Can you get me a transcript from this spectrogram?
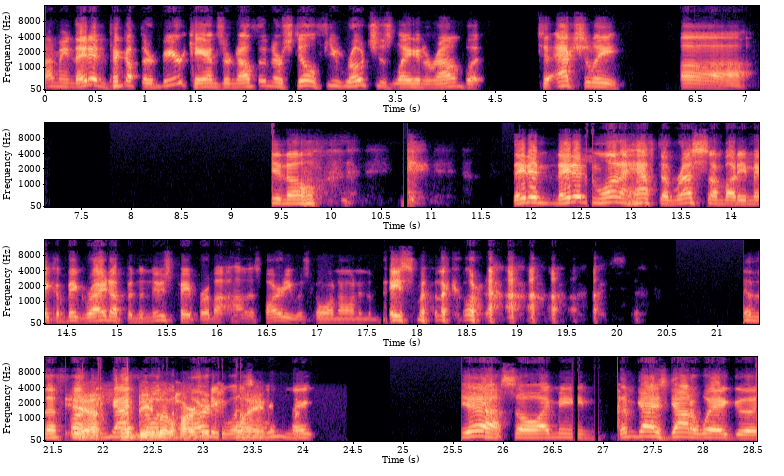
I mean, they didn't pick up their beer cans or nothing. There's still a few roaches laying around, but to actually, uh, you know, they didn't they didn't want to have to arrest somebody and make a big write up in the newspaper about how this party was going on in the basement of the courthouse. And the fucking Yeah, guy that'd be a little the hard to party explain. Yeah, so I mean, them guys got away good.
